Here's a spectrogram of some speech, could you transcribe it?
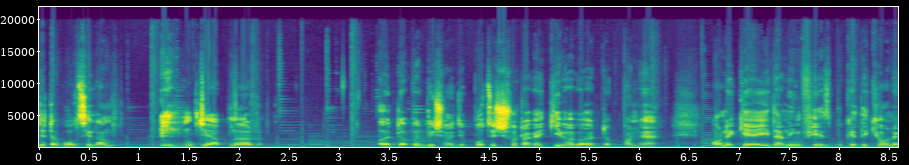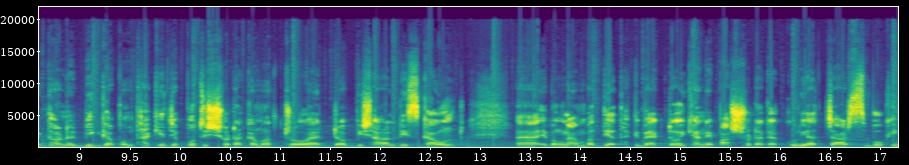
যেটা বলছিলাম, যে আপনার ওয়ারড্রপের বিষয় যে পঁচিশশো টাকায় কীভাবে অ্যাডপ পান হ্যাঁ অনেকে ইদানিং ফেসবুকে দেখি অনেক ধরনের বিজ্ঞাপন থাকে যে পঁচিশশো টাকা মাত্র অ্যাডপ বিশাল ডিসকাউন্ট এবং নাম্বার দেওয়া থাকে ব্যাগটা, ওইখানে পাঁচশো টাকা কুরিয়ার চার্জ বুকিং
